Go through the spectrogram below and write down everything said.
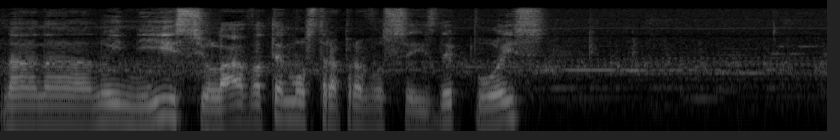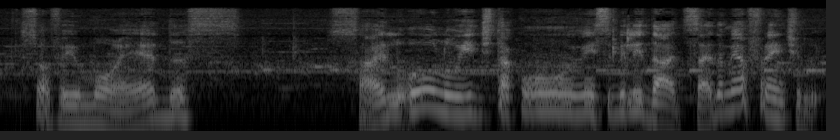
na, na, no início lá, vou até mostrar para vocês depois. Só veio moedas. Sai, o Luigi está com invencibilidade. Sai da minha frente, Luigi.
